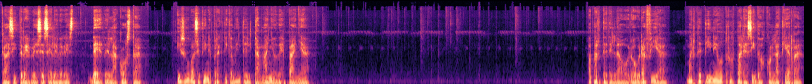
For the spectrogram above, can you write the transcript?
casi tres veces el Everest desde la costa, y su base tiene prácticamente el tamaño de España. Aparte de la orografía, Marte tiene otros parecidos con la Tierra.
